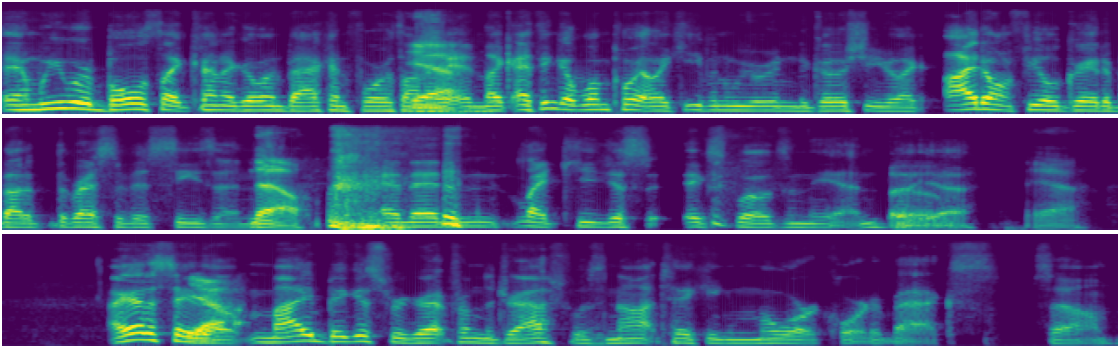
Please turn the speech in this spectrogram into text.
and we were both like kind of going back and forth on Yeah. it, and like I think at one point like even we were in negotiating, you're like I don't feel great about it the rest of his season. no. and then like he just explodes in the end. But Boom. yeah. yeah. I gotta say Yeah. though, my biggest regret from the draft was not taking more quarterbacks. So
